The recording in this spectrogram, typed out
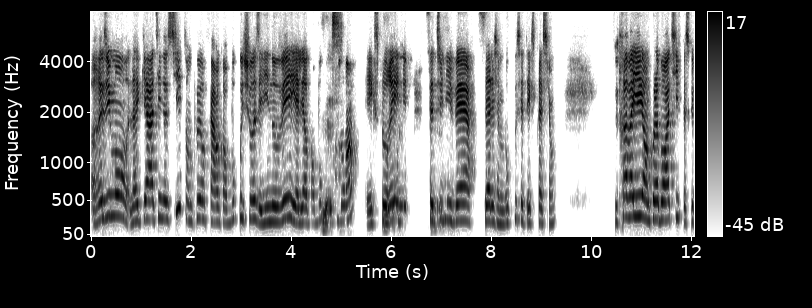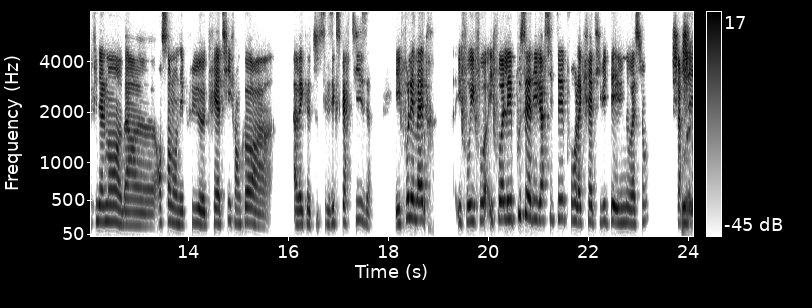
résumons la kératinocyte, on peut faire encore beaucoup de choses et l'innover et aller encore beaucoup plus loin et explorer cet univers, celle, j'aime beaucoup cette expression, de travailler en collaboratif parce que finalement, euh, ben, euh, ensemble, on est plus euh, créatif encore avec toutes ces expertises. Et il faut les mettre. Il faut, il, faut, il faut aller pousser la diversité pour la créativité et l'innovation. Chercher,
